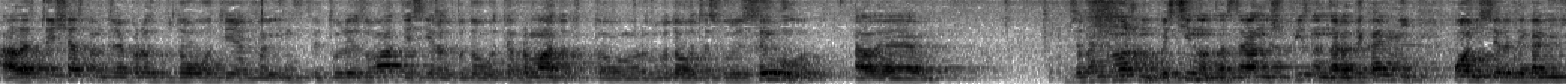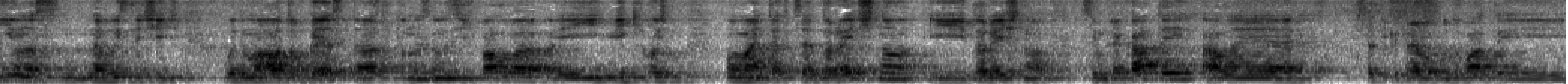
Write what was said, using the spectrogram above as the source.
Але в той час нам треба розбудовувати, якби інституалізуватись і розбудовувати громаду, тобто розбудовувати свою силу, але вже ми не можемо постійно, у нас рано чи пізно на радикальні, повністю радикальні дії у нас не вистачить, будемо out of gas, да? тобто у нас не вистачить палива. І в якихось моментах це доречно і доречно цим лякати, але все-таки треба будувати і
